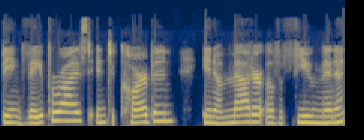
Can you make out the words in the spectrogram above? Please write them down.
being vaporized into carbon in a matter of a few minutes.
